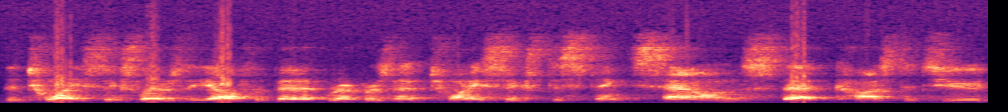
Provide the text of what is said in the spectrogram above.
the 26 letters of the alphabet represent 26 distinct sounds that constitute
